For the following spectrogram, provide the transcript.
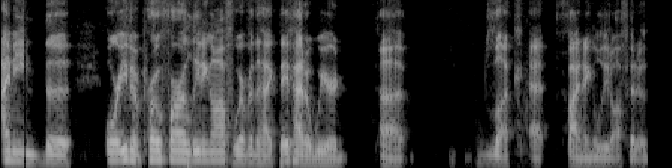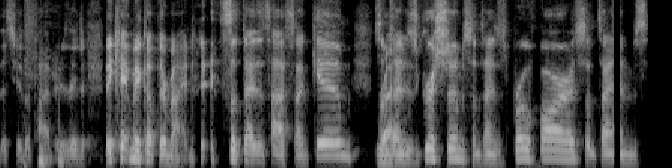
I mean the or even Profar leading off, whoever the heck, they've had a weird uh, luck at finding a leadoff hitter this year. The Padres, they just, they can't make up their mind. sometimes it's Ha-Seong Kim, sometimes right. it's Grisham, sometimes it's Profar, sometimes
